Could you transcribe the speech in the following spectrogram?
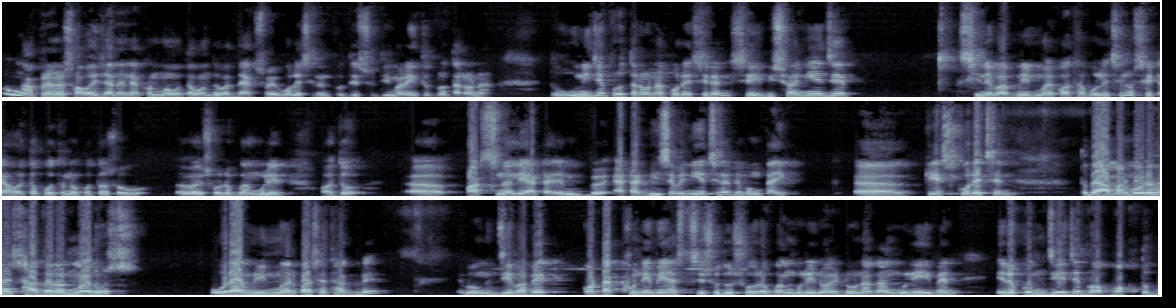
এবং আপনারা সবাই জানেন এখন মমতা বন্দ্যোপাধ্যায় একসময় বলেছিলেন প্রতিশ্রুতি মানেই তো প্রতারণা। তো উনি যে প্রতারণা করেছিলেন, সেই বিষয় নিয়ে যে সিনেবাব নির্ময় কথা বলেছিল, সেটা হয়তো কোথাও না কোথাও সৌরভ গাঙ্গুলির হয়তো পার্সোনালি অ্যাটাক হিসেবে নিয়েছিলেন এবং তাই কেস করেছেন। তবে আমার মনে হয় সাধারণ মানুষ, ওরা মৃন্ময়ের পাশে থাকবে এবং যেভাবে কটাক্ষ নেমে আসছে, শুধু সৌরভ গাঙ্গুলি নয়, ডোনা গাঙ্গুলি ইভেন এরকম যে যে বক্তব্য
